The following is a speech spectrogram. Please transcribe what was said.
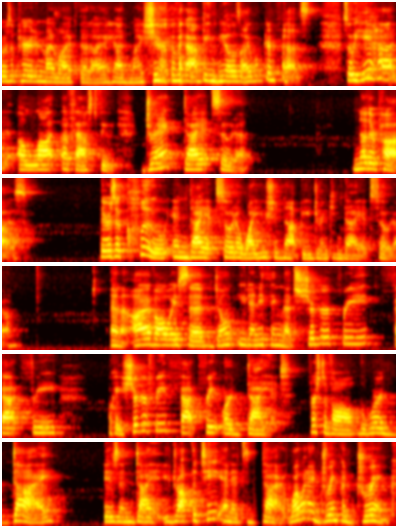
was a period in my life that I had my share of happy meals, I will confess. So he had a lot of fast food, drank diet soda. Another pause. There's a clue in diet soda why you should not be drinking diet soda. And I've always said don't eat anything that's sugar free, fat free. Okay, sugar free, fat free, or diet. First of all, the word die is in diet. You drop the T and it's diet. Why would I drink a drink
